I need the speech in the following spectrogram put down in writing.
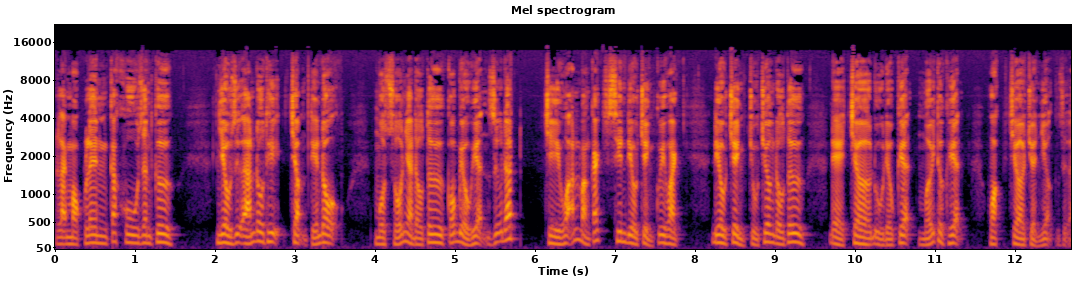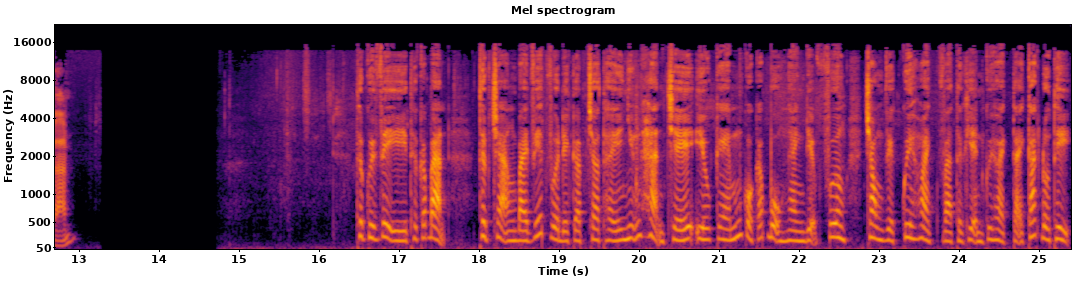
lại mọc lên các khu dân cư. Nhiều dự án đô thị chậm tiến độ. Một số nhà đầu tư có biểu hiện giữ đất, trì hoãn bằng cách xin điều chỉnh quy hoạch, điều chỉnh chủ trương đầu tư để chờ đủ điều kiện mới thực hiện hoặc chờ chuyển nhượng dự án. Thưa quý vị, thưa các bạn, Thực trạng bài viết vừa đề cập cho thấy những hạn chế yếu kém của các bộ ngành địa phương trong việc quy hoạch và thực hiện quy hoạch tại các đô thị.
